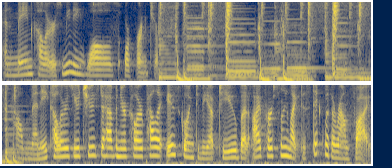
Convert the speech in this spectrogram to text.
and main colors meaning walls or furniture many colors you choose to have in your color palette is going to be up to you, but I personally like to stick with around five.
